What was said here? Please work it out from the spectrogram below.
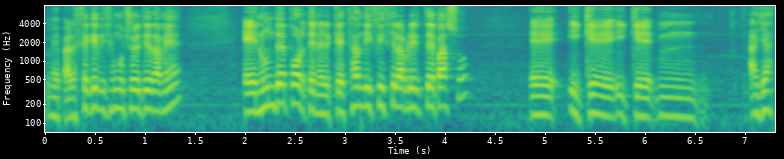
me parece que dice mucho de ti también, en un deporte en el que es tan difícil abrirte paso eh, y que, que mm, hayas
